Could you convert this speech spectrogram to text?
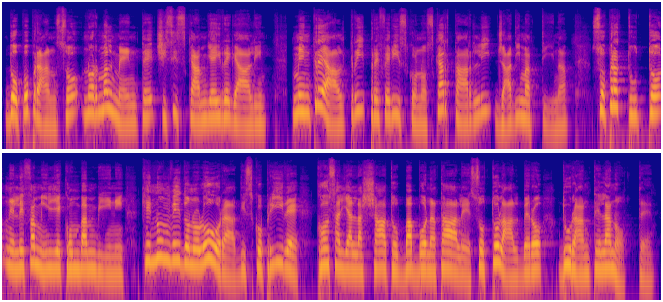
Dopo pranzo normalmente ci si scambia i regali, mentre altri preferiscono scartarli già di mattina, soprattutto nelle famiglie con bambini che non vedono l'ora di scoprire cosa gli ha lasciato Babbo Natale sotto l'albero durante la notte.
